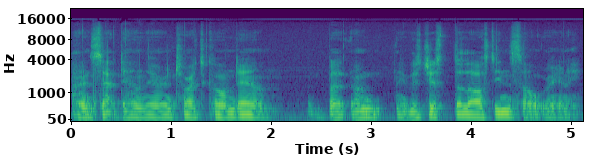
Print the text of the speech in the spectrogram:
and sat down there and tried to calm down. But um, it was just the last insult, really.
